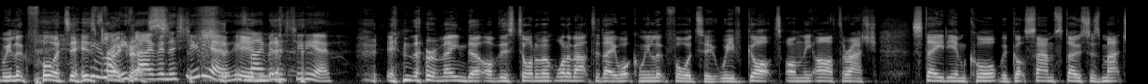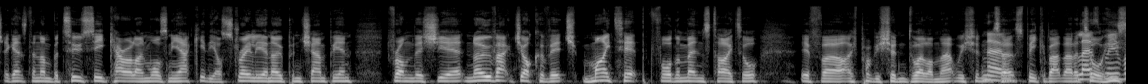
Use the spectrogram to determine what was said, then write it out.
We look forward to his He's like he's live in the studio. He's live in the studio. in the remainder of this tournament. What about today? What can we look forward to? We've got on the Arthur Ashe Stadium court, we've got Sam Stosur's match against the number two seed Caroline Wozniacki, the Australian Open champion from this year. Novak Djokovic, my tip for the men's title. If uh, I probably shouldn't dwell on that, we shouldn't No. uh, speak about that at Let's all. he's,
